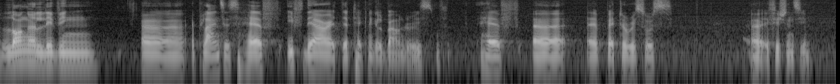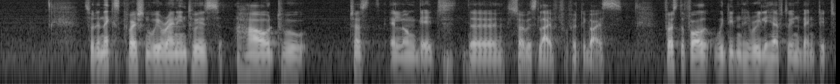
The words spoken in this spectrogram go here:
longer living uh, appliances have, if they are at their technical boundaries, have uh, a better resource uh, efficiency. So the next question we ran into is how to just elongate the service life of a device. First of all, we didn't really have to invent it.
